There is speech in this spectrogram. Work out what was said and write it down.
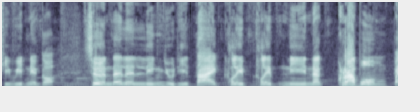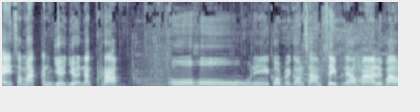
ชีวิตเนี่ยก็เชิญได้เลยลิงก์อยู่ที่ใต้คลิปคลิปนี้นะครับผมไปสมัครกันเยอะๆนะครับ โอ้โห นี่กดไปก่อน 30 แล้วมาหรือเปล่า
